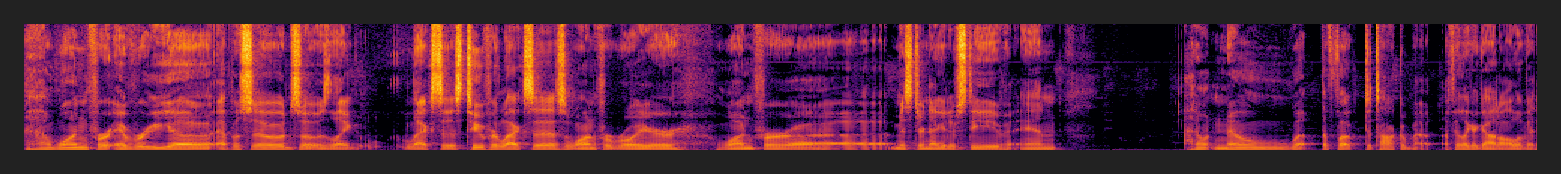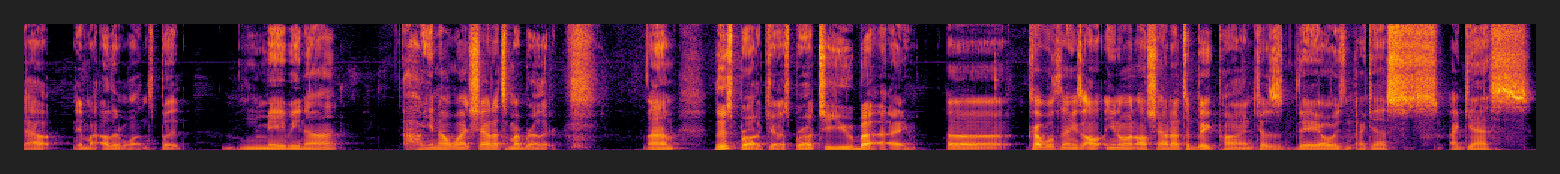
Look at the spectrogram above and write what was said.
uh, One for every uh, episode, so it was like Lexus, two for Lexus, one for Royer, one for uh, Mr. Negative Steve, and I don't know what the fuck to talk about. I feel like I got all of it out in my other ones, but maybe not. Oh, you know what? Shout out to my brother. Um, this broadcast brought to you by a uh, couple things. I'll, you know what? I'll shout out to Big Pine because they always, I guess, I guess,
